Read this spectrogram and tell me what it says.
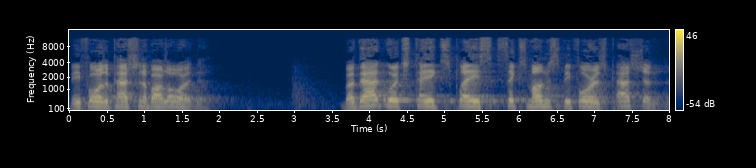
before the Passion of our Lord. But that which takes place six months before his Passion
